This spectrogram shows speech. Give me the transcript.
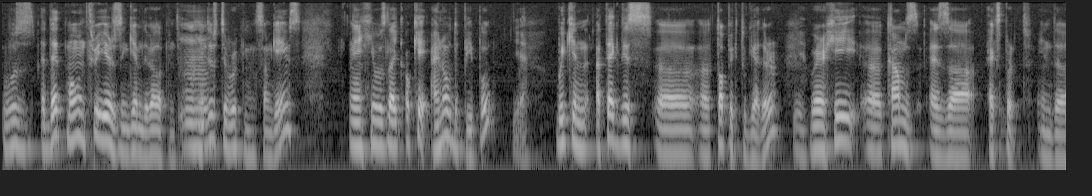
was at that moment three years in game development Mhm. industry, working on some games. And he was like, "Okay, I know the people. Yeah. We can attack this uh, uh, topic together." Yeah. Where he uh, comes as a expert in the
